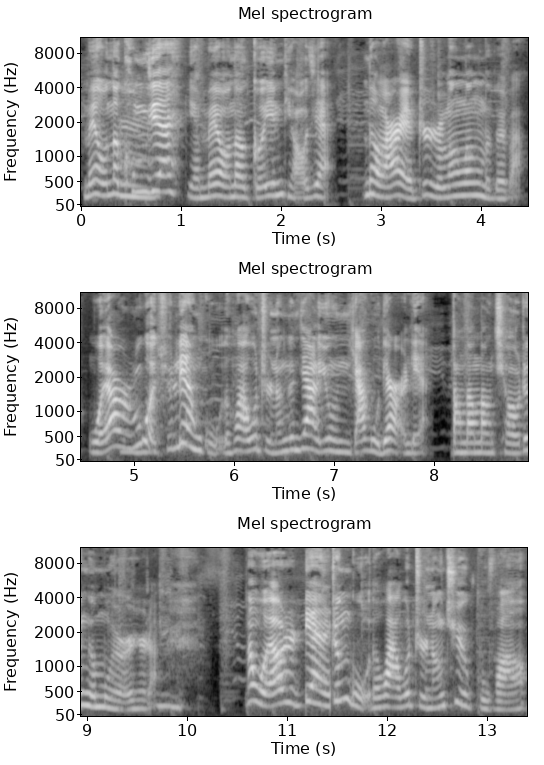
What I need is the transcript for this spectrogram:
没有那空间，也没有那隔音条件，那玩意儿也支支愣愣的，对吧？我要是如果去练鼓的话，我只能跟家里用牙鼓垫儿练，当当当敲，真跟木鱼儿似的。那我要是练真鼓的话，我只能去鼓房，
